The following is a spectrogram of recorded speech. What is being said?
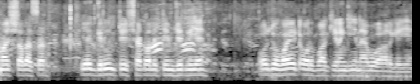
माशाल्लाह सर ये ग्रीन टी शर्ट वाली टीम जीत गई है और जो वाइट और बाकी रंगीन है वो हार गई है।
